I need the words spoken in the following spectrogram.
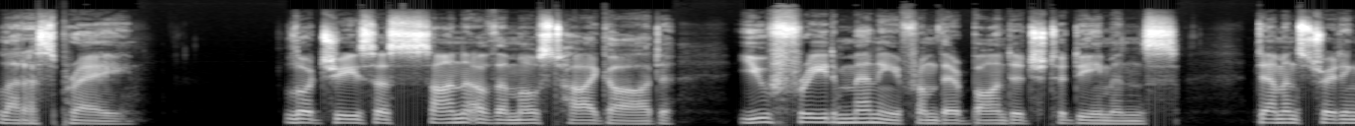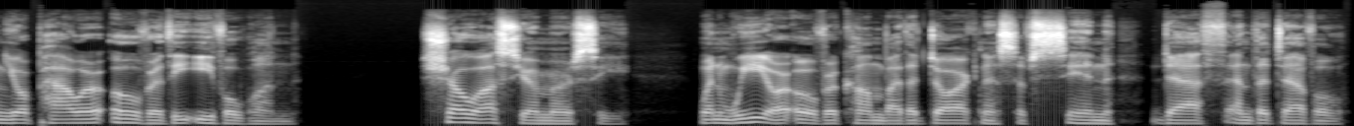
Let us pray. Lord Jesus, Son of the Most High God, you freed many from their bondage to demons, demonstrating your power over the evil one. Show us your mercy when we are overcome by the darkness of sin, death, and the devil,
